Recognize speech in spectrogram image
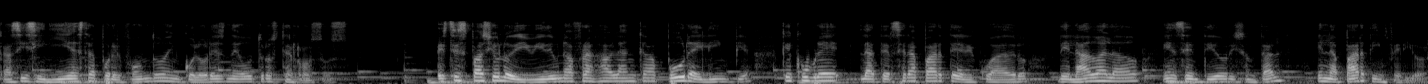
casi siniestra por el fondo en colores neutros terrosos. Este espacio lo divide una franja blanca pura y limpia que cubre la tercera parte del cuadro de lado a lado en sentido horizontal en la parte inferior.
